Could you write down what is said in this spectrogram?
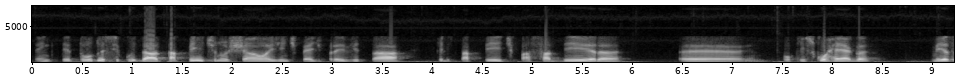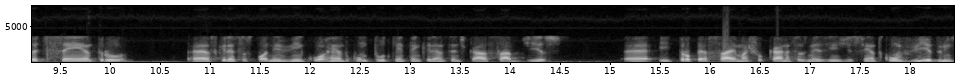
tem que ter todo esse cuidado. Tapete no chão, a gente pede para evitar aquele tapete, passadeira, é, porque escorrega. Mesa de centro, as crianças podem vir correndo com tudo, quem tem criança dentro de casa sabe disso, é, e tropeçar e machucar nessas mesinhas de centro com vidro em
